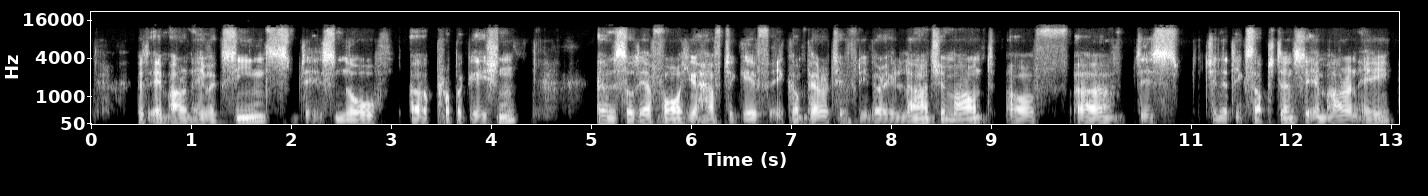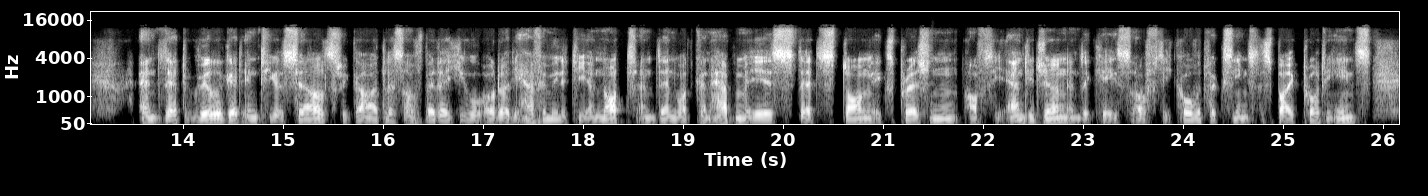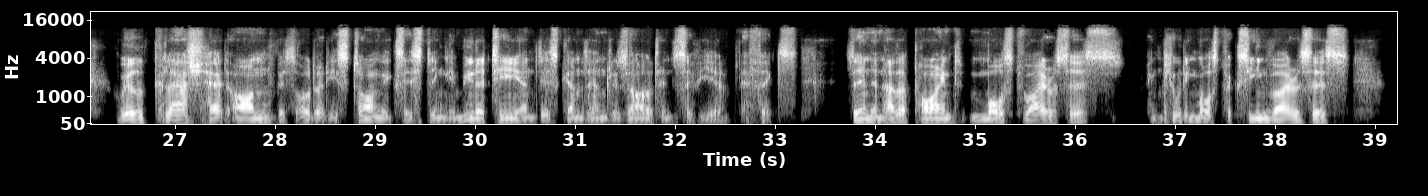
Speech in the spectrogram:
With mRNA vaccines, there is no uh, propagation. And so therefore, you have to give a comparatively very large amount of uh, this genetic substance, the mRNA, and that will get into your cells regardless of whether you already have immunity or not. And then what can happen is that strong expression of the antigen, in the case of the COVID vaccines, the spike proteins, will clash head on with already strong existing immunity, and this can then result in severe effects. Then another point, most viruses, including most vaccine viruses,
